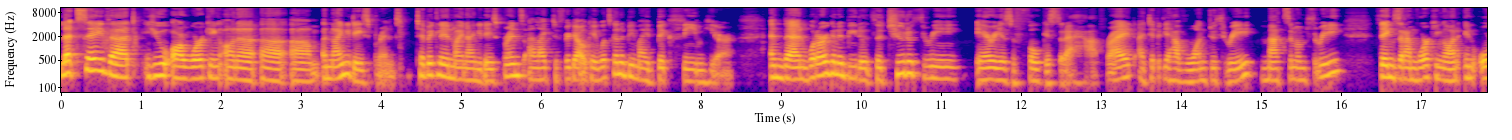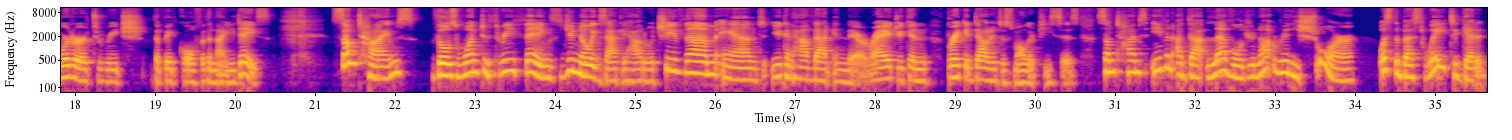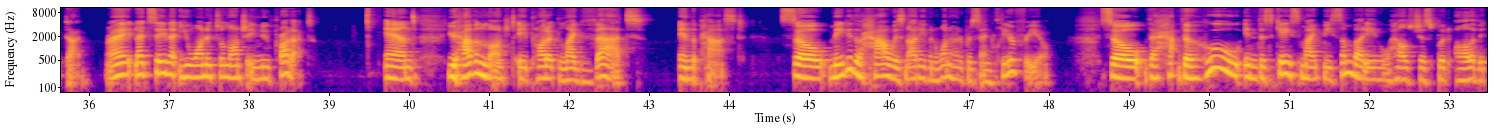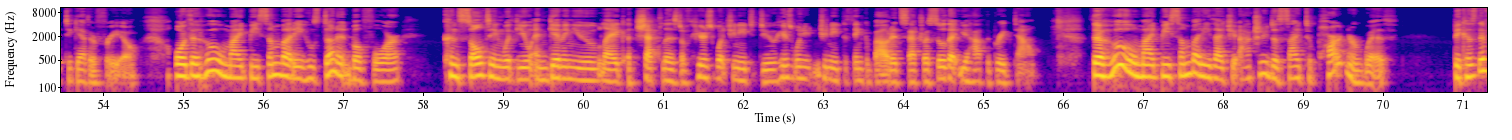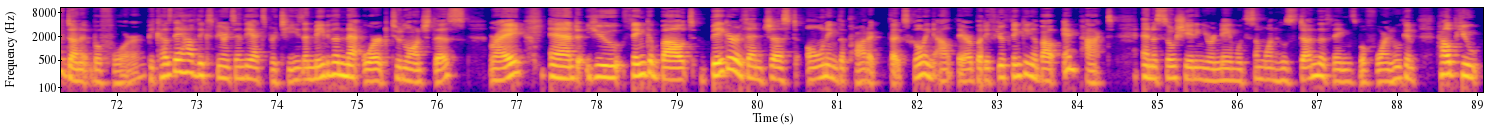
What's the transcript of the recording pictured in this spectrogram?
Let's say that you are working on a, a, um, a 90 day sprint. Typically, in my 90 day sprints, I like to figure out okay, what's going to be my big theme here? And then what are going to be the, two to three areas of focus that I have, right? I typically have one to three, maximum three things that I'm working on in order to reach the big goal for the 90 days. Sometimes those one to three things, you know exactly how to achieve them, and you can have that in there, right? You can break it down into smaller pieces. Sometimes, even at that level, you're not really sure what's the best way to get it done right? Let's say that you wanted to launch a new product and you haven't launched a product like that in the past. So maybe the how is not even 100% clear for you. So the the who in this case might be somebody who helps just put all of it together for you. Or the who might be somebody who's done it before consulting with you and giving you like a checklist of here's what you need to do, here's what you, need to think about, etc., so that you have the breakdown. The who might be somebody that you actually decide to partner with because they've done it before, because they have the experience and the expertise and maybe the network to launch this, right? And you think about bigger than just owning the product that's going out there, but if you're thinking about impact and associating your name with someone who's done the things before and who can help you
